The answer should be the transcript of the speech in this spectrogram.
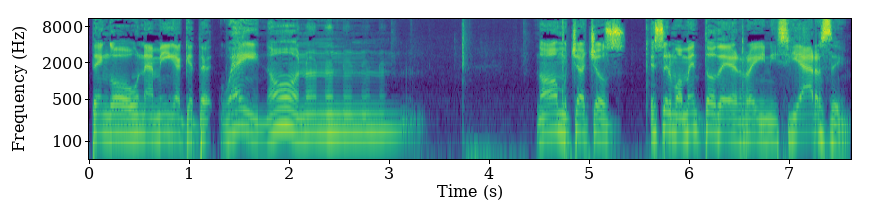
tengo una amiga que te... Güey, no, no, no, no, no, no. No, muchachos, es el momento de reiniciarse.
